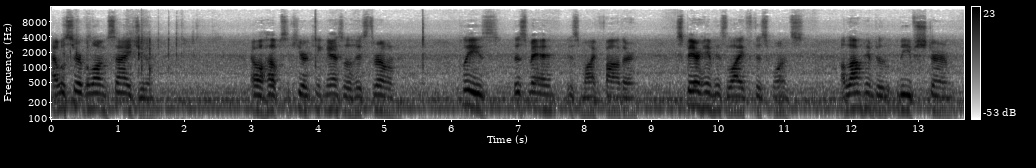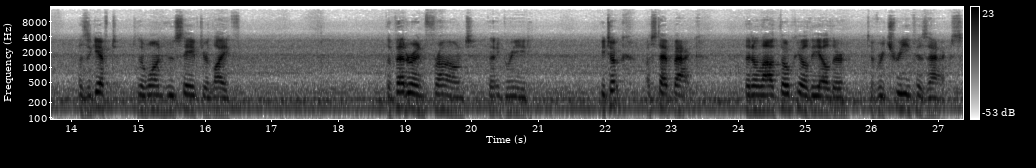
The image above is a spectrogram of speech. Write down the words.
I will serve alongside you. I will help secure King Ansel his throne. Please, this man is my father. Spare him his life this once. Allow him to leave Sturm as a gift to the one who saved your life. The veteran frowned, then agreed. He took a step back, then allowed Thokil the Elder to retrieve his axe.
